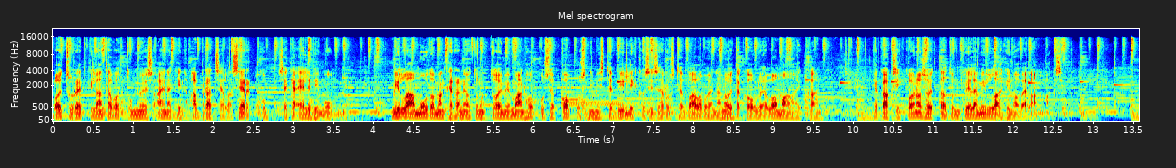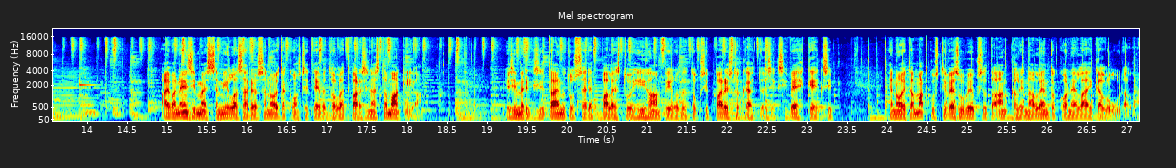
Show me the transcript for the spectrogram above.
Loitsuretkillä on tavoittu myös ainakin Abratsella serkku sekä Elvi Mummi. Milla on muutaman kerran joutunut toimimaan Hokkus ja Pokkus nimisten villikkosisarusten valvojana noita kouluja loma-aikaan, ja kaksikko on osoittautunut vielä Millaakin ovelammaksi. Aivan ensimmäisessä Millasarjossa noita konstit eivät olleet varsinaista magiaa. Esimerkiksi tainutussäde paljastui hihaan piilotetuksi paristokäyttöiseksi vehkeeksi, ja noita matkusti Vesuviukselta Ankkalinnan lentokoneella eikä luudalla.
